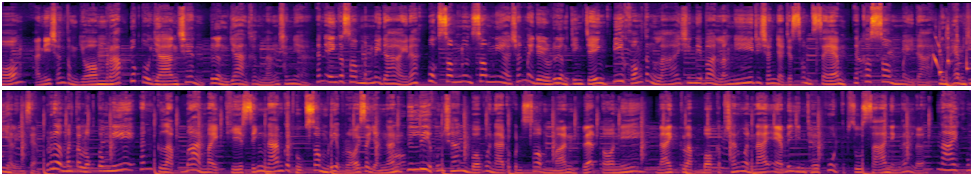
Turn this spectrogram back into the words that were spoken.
องอันนี้ฉันต้องยอมรับยกตัวอย่าง เช่น เรื่องย่างข้างหลังฉันเนี่ยฉันเองก็ซ่อมมันไม่ได้นะ พวกซ่อมนู่นซ่อมเนี่ยฉันไม่ได้เรื่องจริง ๆ มีของตั้งหลายชิ้นในบ้านหลังนี้ที่ฉันอยากจะซ่อมแซม แต่ก็ซ่อมไม่ได้มึงแพมเฮียอะไรเนี่ยแซมเรื่องมันตลกตรงนี้ฉันกลับบ้านมาอีกทีซิงน้ำก็ถูกซ่อมเรียบร้อยซะอย่างนั้นลิลลี่ของฉันบอกว่านายเป็นคนซ่อมมัน และตอนนี้นายกลับบอกกับฉันว่านายแอบได้ยินเธอพูดกับซูซานอย่างนั้นเหรอนายคง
